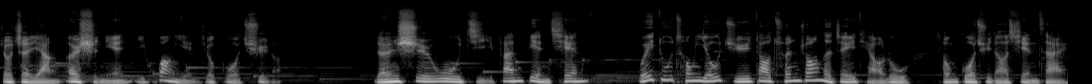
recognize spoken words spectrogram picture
就这样，二十年一晃眼就过去了，人事物几番变迁，唯独从邮局到村庄的这一条路，从过去到现在，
